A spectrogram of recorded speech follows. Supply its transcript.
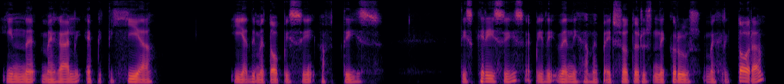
είναι μεγάλη επιτυχία η αντιμετώπιση αυτής της κρίσης, επειδή δεν είχαμε περισσότερους νεκρούς μέχρι τώρα.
